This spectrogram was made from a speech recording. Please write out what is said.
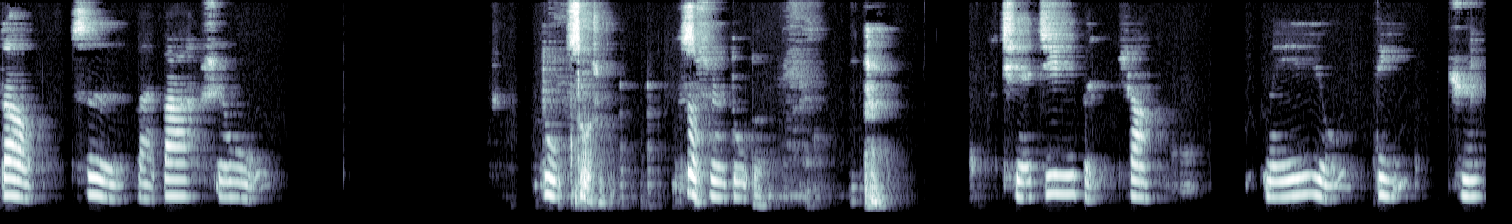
到四百八十五。度，摄氏度，摄氏度，对，且基本上没有地区、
